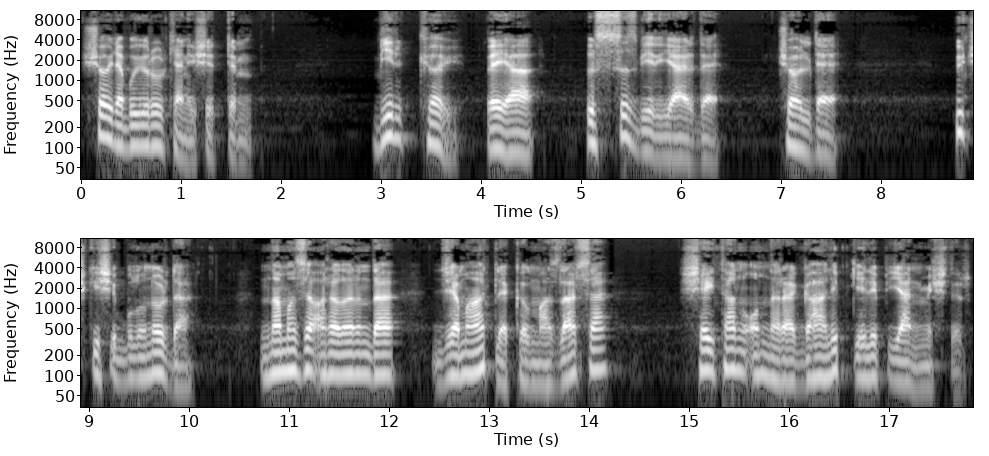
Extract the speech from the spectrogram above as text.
şöyle buyururken işittim. Bir köy veya ıssız bir yerde, çölde üç kişi bulunur da namazı aralarında cemaatle kılmazlarsa şeytan onlara galip gelip yenmiştir.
